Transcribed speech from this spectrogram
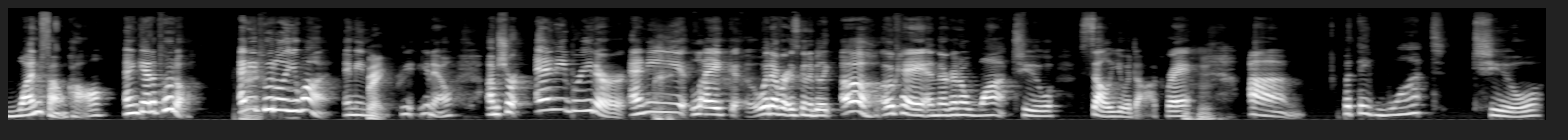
one phone call and get a poodle any right. poodle you want. I mean, right. you know, I'm sure any breeder, any like whatever is going to be like, oh, okay, and they're going to want to sell you a dog, right? Mm-hmm. Um, but they want to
